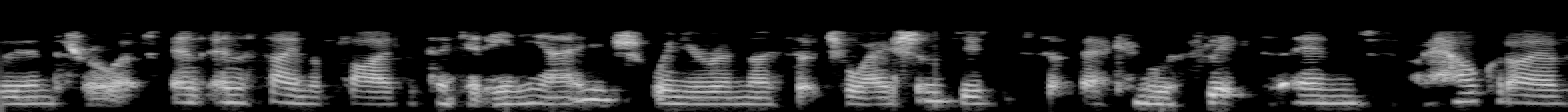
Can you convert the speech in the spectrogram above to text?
learn through it? And, and the same applies, I think, at any age when you're in those situations. You sit back and reflect and How could I have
